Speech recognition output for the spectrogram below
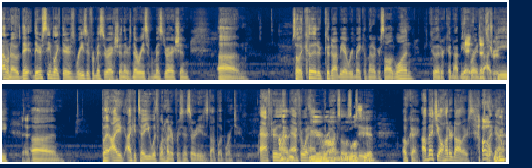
I don't know. There, there seems like there's reason for misdirection. There's no reason for misdirection. Um, so it could or could not be a remake of Metal Gear Solid One. It could or could not be a Yeah, brand new IP. Yeah. Um, but I I could tell you with 100 percent certainty it's not Bloodborne Two. After the, I- after what you're happened with wrong, Dark Souls we'll see 2, it. Okay, I'll bet you a hundred dollars. Oh, right now.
